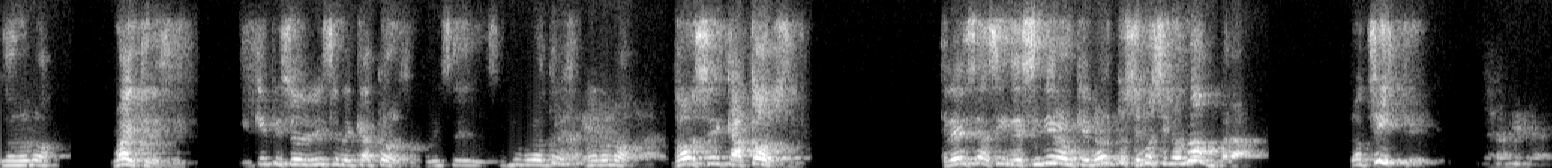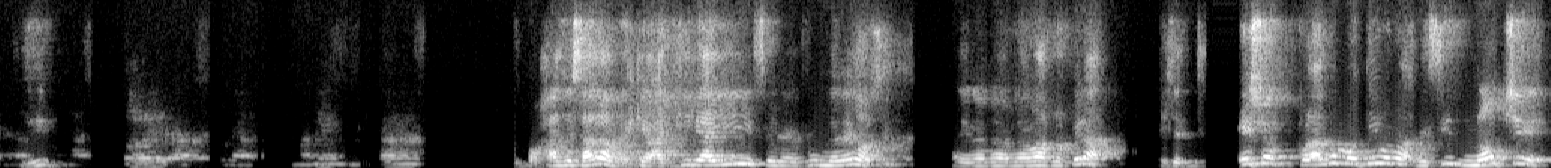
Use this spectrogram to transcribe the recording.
No, no, no. No hay 13. ¿En qué episodio dice en el 14? Dice el número 13. No, no, no. 12, 14. 13 así. Decidieron que no, entonces no se lo nombra. No existe. ¿Sí? Tipo, de salón, es que alquile ahí se le funde negocio. Ahí no, no, no va a prosperar. Eso, por algún motivo, no, decir noche,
